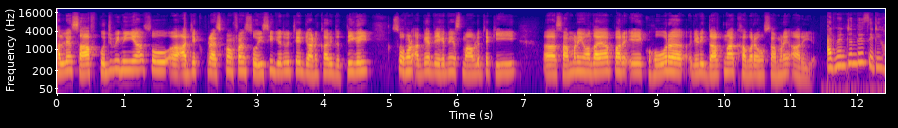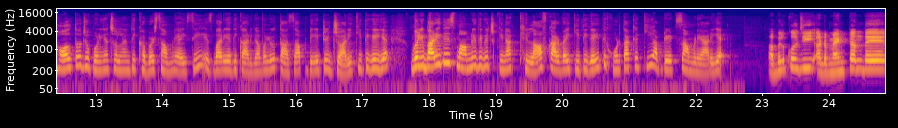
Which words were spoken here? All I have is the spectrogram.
ਹੱਲੇ ਸਾਫ਼ ਕੁਝ ਵੀ ਨਹੀਂ ਆ, ਸੋ ਅੱਜ ਇੱਕ ਪ੍ਰੈਸ ਕਾਨਫਰੰਸ ਹੋਈ ਸੀ, ਜਿਹਦੇ ਵਿੱਚ ਇਹ ਜਾਣਕਾਰੀ ਦਿੱਤੀ ਗਈ। ਸੋ ਹੁਣ ਅੱਗੇ ਦੇਖਦੇ ਹਾਂ ਇਸ ਮਾਮਲੇ ਤੇ ਕੀ ਸਾਹਮਣੇ ਆਉਂਦਾ ਆ ਪਰ ਇੱਕ ਹੋਰ ਜਿਹੜੀ ਦਰਦਨਾਕ ਖਬਰ ਹੈ ਉਹ ਸਾਹਮਣੇ ਆ ਰਹੀ ਹੈ ਐਡਮਿੰਟਨ ਦੇ ਸਿਟੀ ਹਾਲ ਤੋਂ ਜੋ ਗੋਲੀਆਂ ਚੱਲਣ ਦੀ ਖਬਰ ਸਾਹਮਣੇ ਆਈ ਸੀ ਇਸ ਬਾਰੇ ਅਧਿਕਾਰੀਆਂ ਵੱਲੋਂ ਤਾਜ਼ਾ ਅਪਡੇਟ ਜਾਰੀ ਕੀਤੀ ਗਈ ਹੈ। ਗੋਲੀਬਾਰੀ ਦੇ ਇਸ ਮਾਮਲੇ ਦੇ ਵਿੱਚ ਕਿਨਾਂ ਖਿਲਾਫ ਕਾਰਵਾਈ ਕੀਤੀ ਗਈ ਤੇ ਹੁਣ ਤੱਕ ਕੀ ਅਪਡੇਟ ਸਾਹਮਣੇ ਆ ਰਹੀ ਹੈ? ਬਿਲਕੁਲ ਜੀ ਐਡਮਿੰਟਨ ਦੇ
